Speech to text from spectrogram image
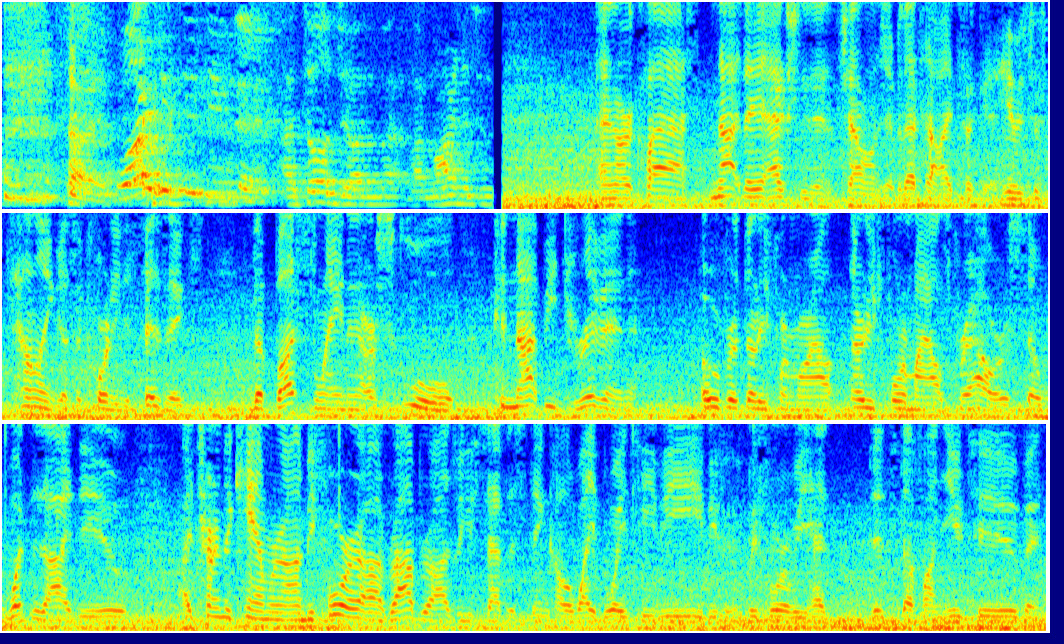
right. Why did you do this? I told you, I'm, my mind is in. and our class not they actually didn't challenge it but that's how i took it he was just telling us according to physics the bus lane in our school could not be driven over 34 mile 34 miles per hour so what did i do i turned the camera on before uh, RawBrahs, we used to have this thing called white boy tv before we had did stuff on youtube and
